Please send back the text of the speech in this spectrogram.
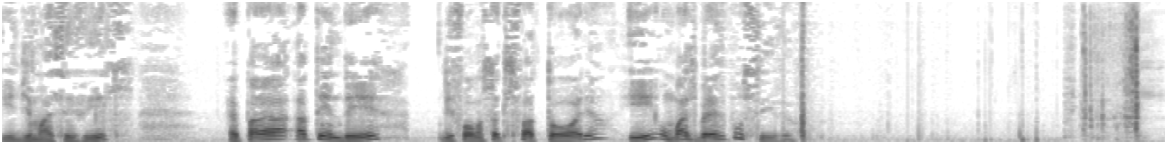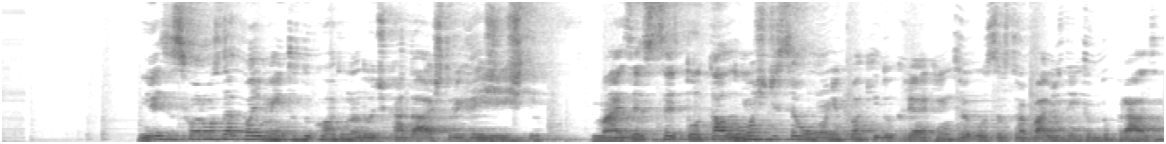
e demais serviços, é para atender de forma satisfatória e o mais breve possível. E esses foram os depoimentos do coordenador de cadastro e registro. Mas esse setor está longe de ser o único aqui do CREA que entregou seus trabalhos dentro do prazo.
